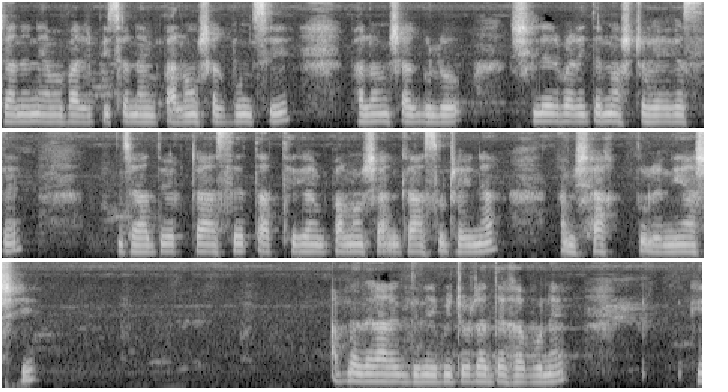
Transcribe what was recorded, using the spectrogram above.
জানেনই আমার বাড়ির পিছনে আমি পালং শাক বুনছি। পালং শাকগুলো শিলের বাড়িতে নষ্ট হয়ে গেছে। যা দু একটা আছে, তার থেকে আমি পালং শাক গাছ উঠাই না। আমি শাক তুলে নিয়ে আসি। আপনাদের আরেকদিন এই ভিডিওটা দেখাবো না। কী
